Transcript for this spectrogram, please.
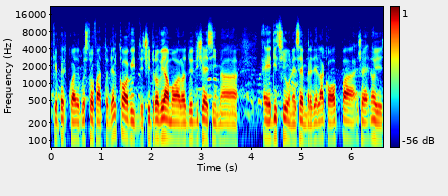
che per questo fatto del Covid ci troviamo alla dodicesima edizione sempre della Coppa, cioè noi,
